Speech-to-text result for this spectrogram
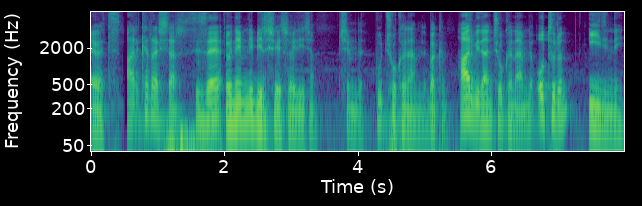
Evet. Arkadaşlar size önemli bir şey söyleyeceğim. Şimdi bu çok önemli. Bakın. Harbiden çok önemli. Oturun iyi dinleyin.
